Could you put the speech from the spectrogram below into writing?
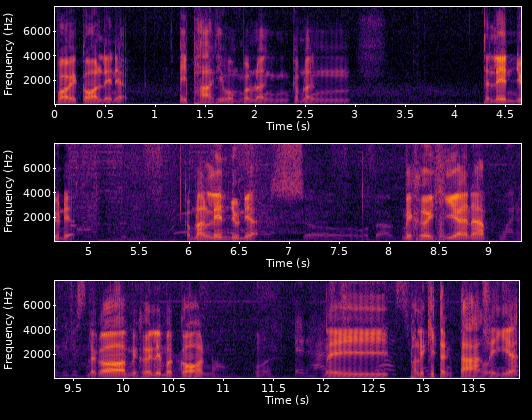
บอกไว้ก่อนเลยเนี่ยไอภาคที่ผมกำลังกำลัง จะเล่นอยู่เนี่ยกำลังเล่นอยู่เนี่ย ไม่เคยเคลียร์นะครับ แล้วก็ไม่เคยเล่นมาก่อน ในภารกิจต่างๆอะไรเงี้ย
